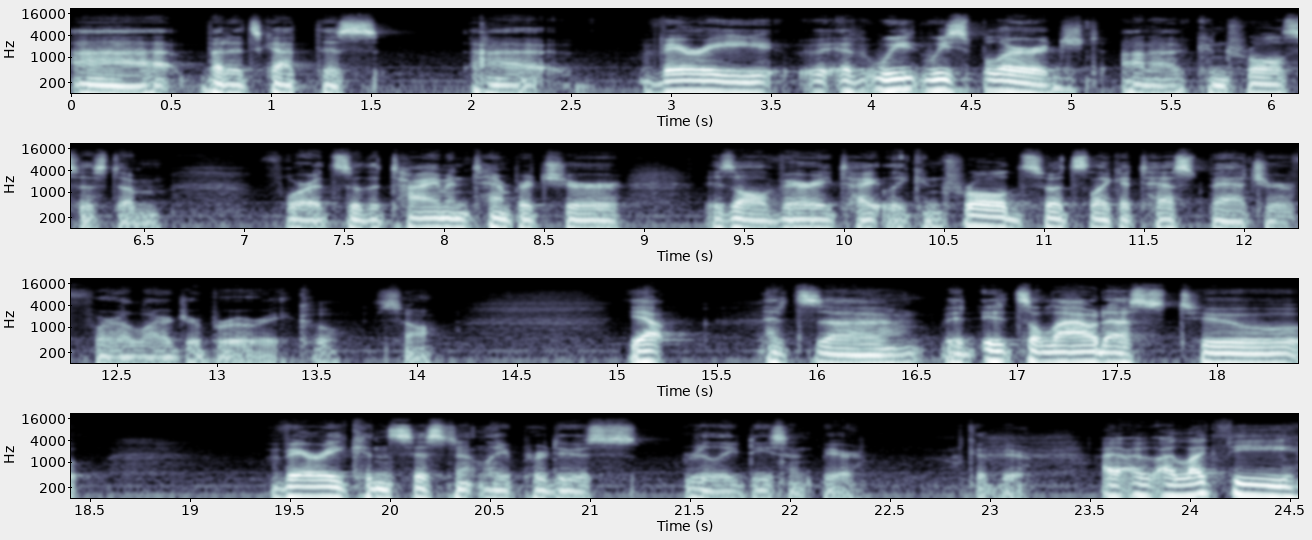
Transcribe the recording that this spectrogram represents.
uh, but it's got this uh, very we we splurged on a control system for it, so the time and temperature is all very tightly controlled. So it's like a test batcher for a larger brewery. Cool. So, yep, it's uh, it, it's allowed us to very consistently produce really decent beer, good beer. I, I, like the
